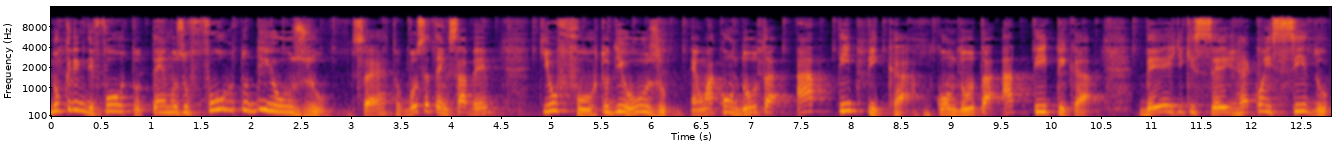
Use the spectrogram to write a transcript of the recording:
No crime de furto, temos o furto de uso, certo? Você tem que saber que o furto de uso é uma conduta atípica, conduta atípica, desde que seja reconhecido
